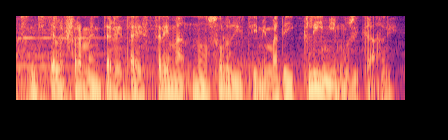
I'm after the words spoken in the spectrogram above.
Sentite la frammentarietà estrema non solo dei temi, ma dei climi musicali.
